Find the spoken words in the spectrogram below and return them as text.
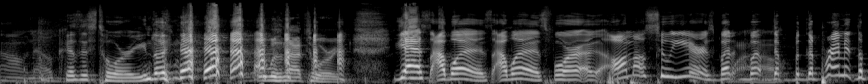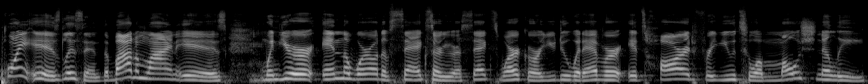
I don't know, cause it's Tori. It was not Tori. yes, I was. I was for uh, almost two years. But but the but the premise, the point is, listen. The bottom line is, when you're in the world of sex or you're a sex worker or you do whatever, it's hard for you to emotionally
